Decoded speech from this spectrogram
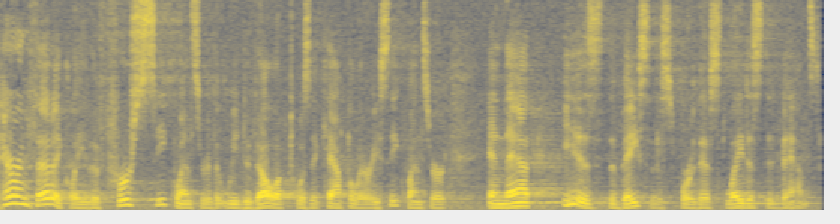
Parenthetically, the first sequencer that we developed was a capillary sequencer, and that is the basis for this latest advance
